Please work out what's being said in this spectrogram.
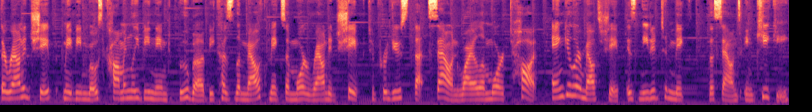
The rounded shape may be most commonly be named bouba because the mouth makes a more rounded shape to produce that sound, while a more taut, angular mouth shape is needed to make the sounds in kiki.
